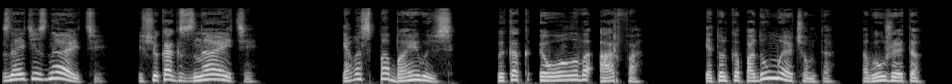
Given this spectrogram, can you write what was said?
«Знаете, знаете. Еще как знаете. Я вас побаиваюсь. Вы как эолова арфа. Я только подумаю о чем-то, а вы уже это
